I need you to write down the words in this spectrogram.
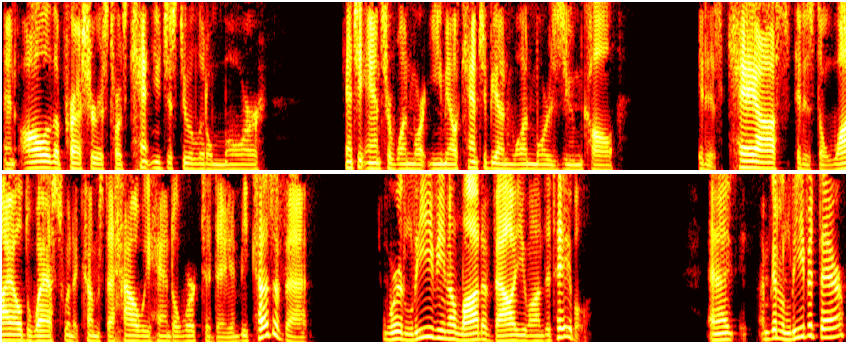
And all of the pressure is towards can't you just do a little more? Can't you answer one more email? Can't you be on one more Zoom call? It is chaos. It is the Wild West when it comes to how we handle work today. And because of that, we're leaving a lot of value on the table. And I, I'm going to leave it there.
